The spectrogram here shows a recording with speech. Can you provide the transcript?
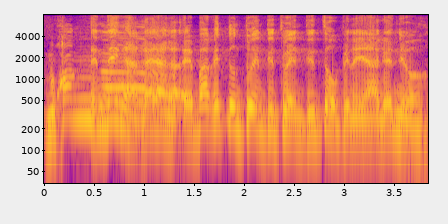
Mukhang... Hindi nga, ah, kaya nga. Eh bakit noong 2022 pinayagan nyo?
